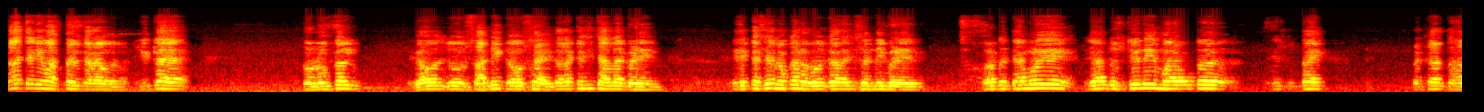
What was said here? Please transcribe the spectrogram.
का त्यांनी वास्तव्य करावं? इथला तो लोकल जो स्थानिक व्यवसाय आहे, त्याला कशी चालना मिळेल? इथे कसे लोकांना रोजगाराची संधी मिळेल? त्यामुळे या दृष्टीने मला वाटतं हे सुद्धा एक प्रकारचा हा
